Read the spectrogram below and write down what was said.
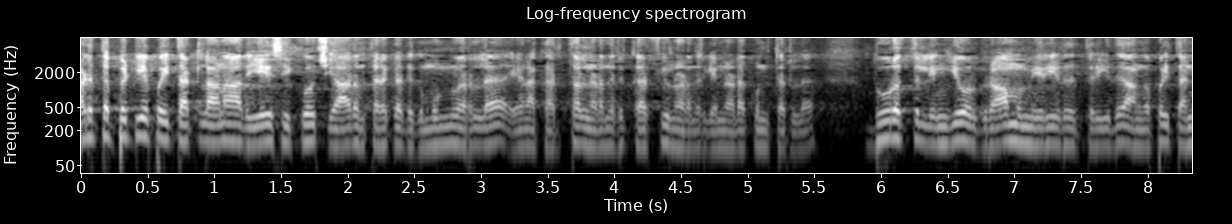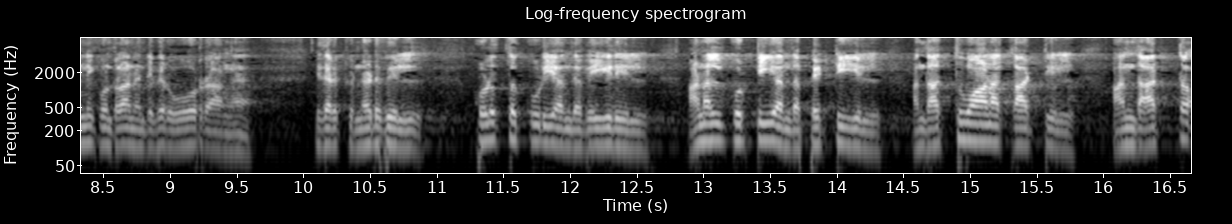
அடுத்த பெட்டியை போய் தட்டலானா அது ஏசி கோச் யாரும் திறக்கிறதுக்கு முன் வரல. ஏன்னா கர்த்தால் நடந்திருக்கு கர்ஃபியூ நடந்திருக்கு என்ன நடக்கும்னு தெரில தூரத்தில் எங்கேயோ ஒரு கிராமம் எரியறது தெரியுது. அங்கே போய் தண்ணி கொண்டுலாம் ரெண்டு பேர் ஓடுறாங்க. இதற்கு நடுவில் கொளுத்தக்கூடிய அந்த வெயிலில் அனல் கொட்டி அந்த பெட்டியில் அந்த அத்துவான காட்டில் அந்த அத்த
